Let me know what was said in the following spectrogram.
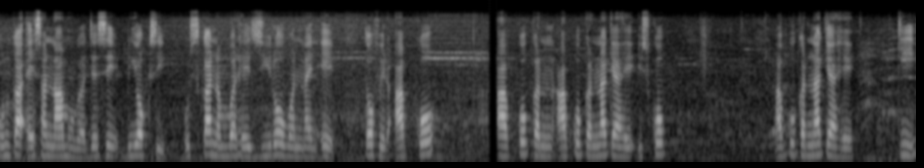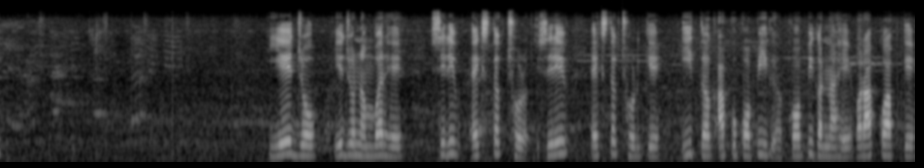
उनका ऐसा नाम होगा, जैसे डिओक्सी उसका नंबर है ज़ीरो वन नाइन ए तो फिर आपको आपको कर आपको करना क्या है? इसको, आपको करना क्या है कि ये जो ये जो नंबर है, सिर्फ़ एक्स तक छोड़, सिर्फ़ एक्स तक छोड़ के ई e तक आपको कॉपी कॉपी करना है और आपको आपके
